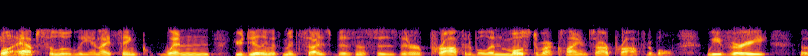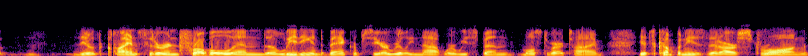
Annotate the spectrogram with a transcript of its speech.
Well, absolutely. And I think when you're dealing with mid-sized businesses that are profitable, and most of our clients are profitable, we very uh, you know the clients that are in trouble and uh, leading into bankruptcy are really not where we spend most of our time. It's companies that are strong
